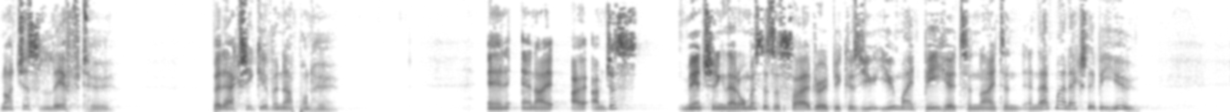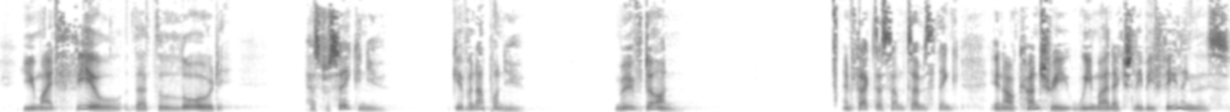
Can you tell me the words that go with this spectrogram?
Not just left her, but actually given up on her. And, and I, I, I'm just mentioning that almost as a side road because you, you might be here tonight and, and that might actually be you. You might feel that the Lord has forsaken you, given up on you, moved on. In fact, I sometimes think in our country we might actually be feeling this.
